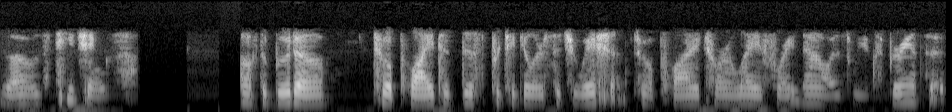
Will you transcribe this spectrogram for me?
those teachings of the Buddha to apply to this particular situation, to apply to our life right now as we experience it.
